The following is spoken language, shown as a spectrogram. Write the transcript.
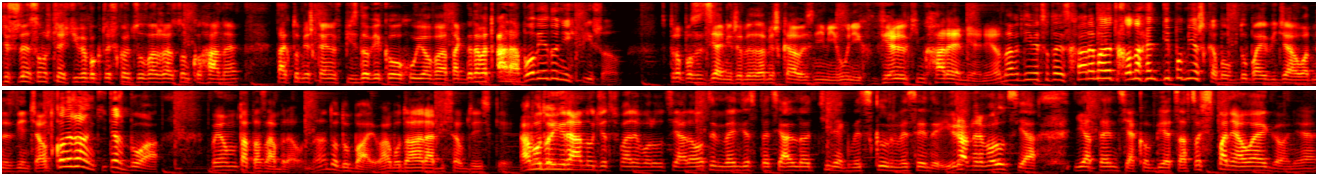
Dziewczyny są szczęśliwe, bo ktoś w końcu uważa, że są kochane. Tak to mieszkają w Pizdowie koło Chujowa, tak nawet Arabowie do nich piszą. Z propozycjami, żeby zamieszkały z nimi u nich w wielkim haremie, nie? Nawet nie wie, co to jest harem, ale tylko ona chętnie pomieszka, bo w Dubaju widziała ładne zdjęcia. Od koleżanki też była bo ją tata zabrał no, do Dubaju, albo do Arabii Saudyjskiej, albo do Iranu, gdzie trwa rewolucja, ale o tym będzie specjalny odcinek, my skurwysyny. Iran, rewolucja i atencja kobieca, coś wspaniałego, nie?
